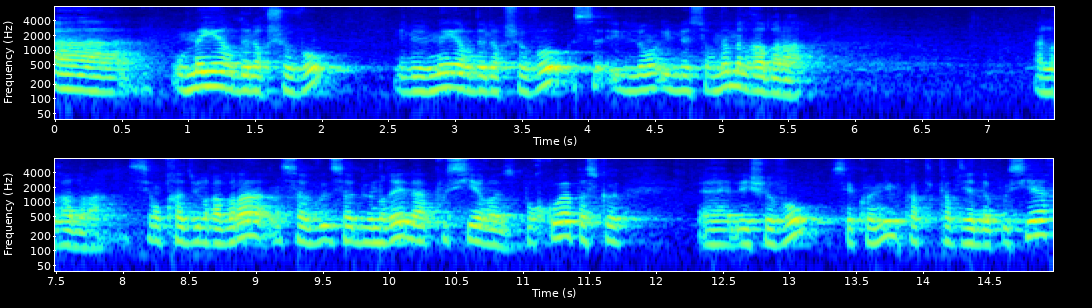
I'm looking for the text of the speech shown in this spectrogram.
au meilleur de leurs chevaux. Et le meilleur de leurs chevaux, ils, le surnomment Al-Ghabra. Al-Ghabra. Si on traduit le Ghabra, ça, donnerait la poussiéreuse. Pourquoi? Parce que euh, les chevaux, c'est connu, quand, il y a de la poussière,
